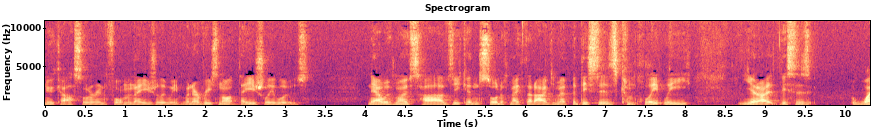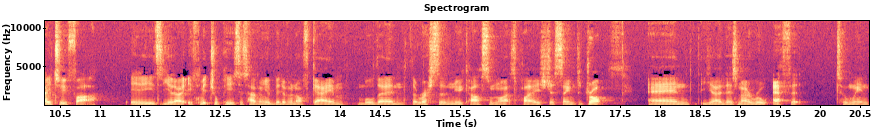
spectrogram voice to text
Newcastle are in form and they usually win. Whenever he's not, they usually lose. Now, with most halves, you can sort of make that argument, but this is completely, you know, this is way too far. It is, you know, if Mitchell Pearce is having a bit of an off game, well, then the rest of the Newcastle Knights players just seem to drop, and, you know, there's no real effort to win.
